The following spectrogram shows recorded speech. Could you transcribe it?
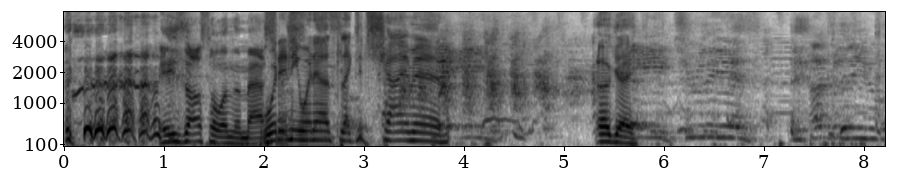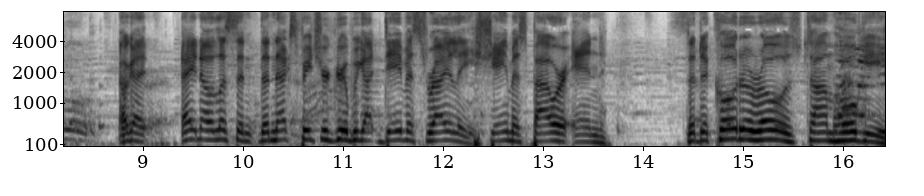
He's also in the Masters. Would anyone else like to chime in? Okay. K is unbelievable. Okay. Hey, no, listen. The next featured group, we got Davis Riley, Seamus Power, and the Dakota Rose, Tom Hoge.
